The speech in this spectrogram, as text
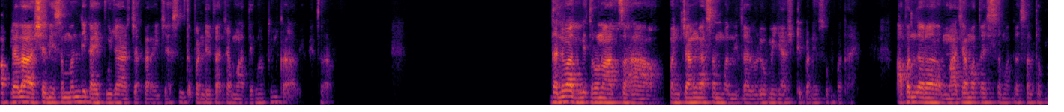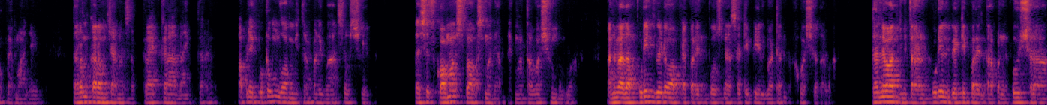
आपल्याला शनी संबंधी काही पूजा अर्चा करायची असेल तर पंडिताच्या माध्यमातून करावी मित्रांनो. धन्यवाद मित्रांनो. आजचा हा पंचांगा संबंधीचा व्हिडिओ मी याच ठिकाणी सोबत आहे. आपण जर माझ्या मताशी सहमत असाल तर कृपया माझे धर्मकरम चॅनल सबस्क्राईब करा लाईक करा. आपले कुटुंब व मित्र परिवार असोसिएट तसेच कॉमेंट्स बॉक्समध्ये आपले मत अवश्य नोंदवा आणि माझा पुढील व्हिडिओ आपल्यापर्यंत पोहोचण्यासाठी बेल बटन अवश्य दाबा. धन्यवाद मित्रांनो. पुढील भेटीपर्यंत आपण खुश राहा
